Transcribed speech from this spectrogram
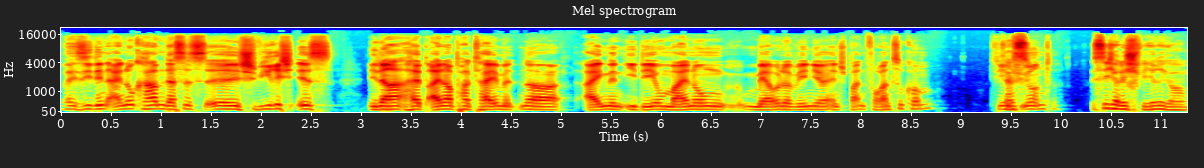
weil Sie den Eindruck haben, dass es äh, schwierig ist, innerhalb einer Partei mit einer eigenen Idee und Meinung mehr oder weniger entspannt voranzukommen? Zielführend? Ist sicherlich schwieriger.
